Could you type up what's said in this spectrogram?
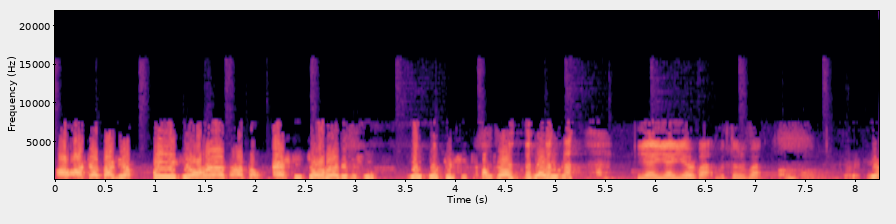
oh, ada tanya P coret atau S dicoret itu ngumpul di situ mengganggu lalu lintas. Ya ya ya Pak, betul Pak. ya,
